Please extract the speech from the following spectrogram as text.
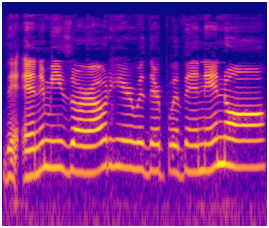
The enemies are out here with their veneno.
